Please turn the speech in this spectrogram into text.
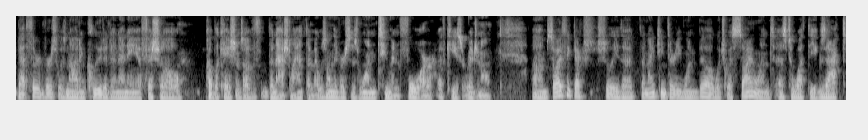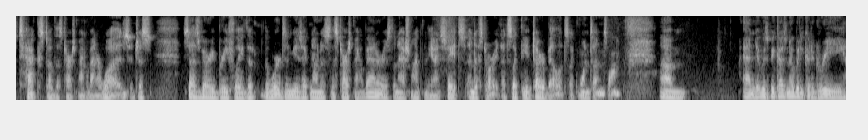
that third verse was not included in any official publications of the national anthem. It was only verses one, two, and four of Key's original. Um, so I think actually the, the 1931 bill, which was silent as to what the exact text of the Star Spangled Banner was, it just says very briefly the, the words and music known as the Star Spangled Banner is the national anthem of the United States. End of story. That's like the entire bill. It's like one sentence long. Um, and it was because nobody could agree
